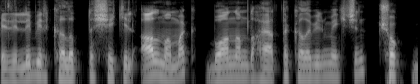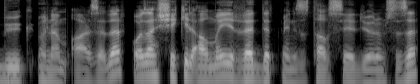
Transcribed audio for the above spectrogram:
belirli bir kalıpta şekil almamak bu anlamda hayatta kalabilmek için çok büyük önem arz eder. O yüzden şekil almayı reddetmenizi tavsiye ediyorum size.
